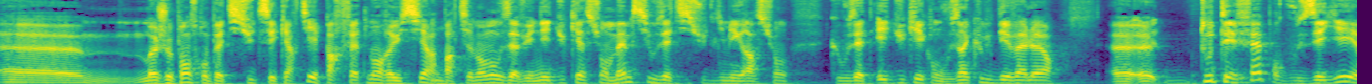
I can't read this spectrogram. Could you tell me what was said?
Euh, moi, je pense qu'on peut être issu de ces quartiers et parfaitement réussir à mm. partir du moment où vous avez une éducation, même si vous êtes issu de l'immigration, que vous êtes éduqué, qu'on vous inculque des valeurs. Euh, euh, tout est fait pour que vous ayez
